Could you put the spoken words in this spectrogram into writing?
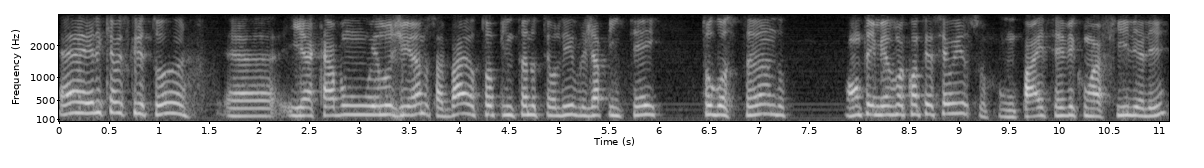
é ele que é o escritor, é, e acabam elogiando, sabe? Ah, eu estou pintando o teu livro, já pintei, estou gostando. Ontem mesmo aconteceu isso. Um pai teve com a filha ali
